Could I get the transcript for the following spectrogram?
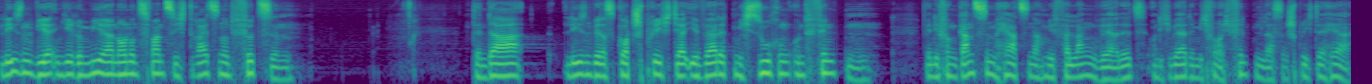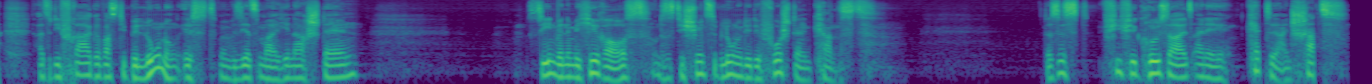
lesen wir in Jeremia 29, 13 und 14. Denn da lesen wir, dass Gott spricht, ja, ihr werdet mich suchen und finden, wenn ihr von ganzem Herzen nach mir verlangen werdet und ich werde mich von euch finden lassen, spricht der Herr. Also die Frage, was die Belohnung ist, wenn wir sie jetzt mal hier nachstellen, sehen wir nämlich hier raus und das ist die schönste Belohnung, die du dir vorstellen kannst. Das ist viel, viel größer als eine Kette, ein Schatz,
